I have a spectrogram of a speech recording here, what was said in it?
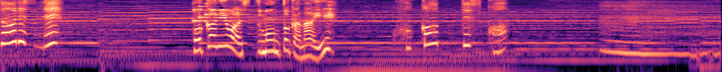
そうですね。他には質問とかない？他ですか？うーん。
